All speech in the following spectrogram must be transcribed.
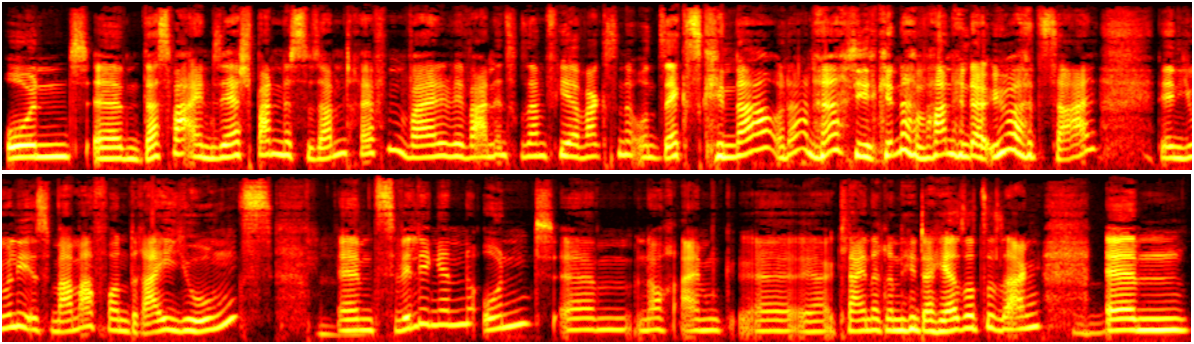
Und ähm, das war ein sehr spannendes Zusammentreffen, weil wir waren insgesamt vier Erwachsene und sechs Kinder, oder? Ne? Die Kinder waren in der Überzahl. Denn Juli ist Mama von drei Jungs, mhm. ähm, Zwillingen und ähm, noch einem äh, ja, kleineren hinterher sozusagen. Mhm. Ähm,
